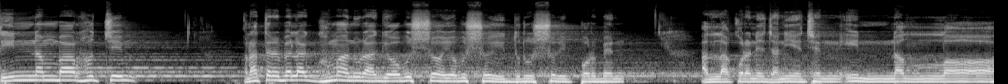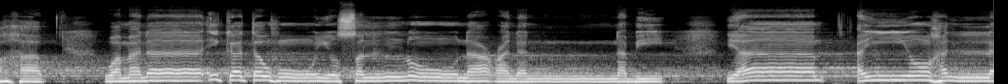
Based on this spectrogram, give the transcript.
তিন নাম্বার হচ্ছে, রাতের বেলা ঘুমানোর আগে অবশ্যই অবশ্যই দুরুজ শরীফ পড়বেন। আল্লাহ কোরআনে জানিয়েছেন, ইন্নাল্লাহ ওয়া মালাইকাতাহু ইউসাল্লুনা আলান নবী। ইয়া আইয়ুহাল্লাযীনা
